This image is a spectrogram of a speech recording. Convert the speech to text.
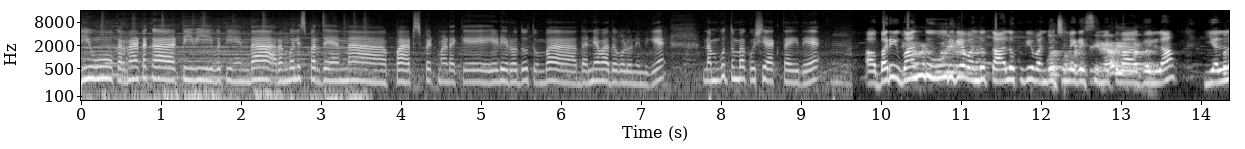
ನೀವು ಕರ್ನಾಟಕ ಟಿ ವಿ ವತಿಯಿಂದ ರಂಗೋಲಿ ಸ್ಪರ್ಧೆಯನ್ನು ಪಾರ್ಟಿಸಿಪೇಟ್ ಮಾಡೋಕ್ಕೆ ಹೇಳಿರೋದು ತುಂಬ ಧನ್ಯವಾದಗಳು ನಿಮಗೆ. ನಮಗೂ ತುಂಬ ಖುಷಿ ಆಗ್ತಾ ಇದೆ. ಬರೀ ಒಂದು ಊರಿಗೆ, ಒಂದು ತಾಲೂಕಿಗೆ, ಒಂದು ಜಿಲ್ಲೆಗೆ ಸೀಮಿತವಾಗಿಲ್ಲ. ಎಲ್ಲ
